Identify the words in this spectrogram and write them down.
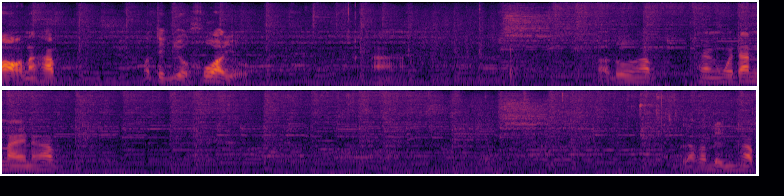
ออกนะครับมาติดอยู่ขั้วอยู่เราดูครับแทงไว้ด้านในนะครับ แล้วก็ดึงครับ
